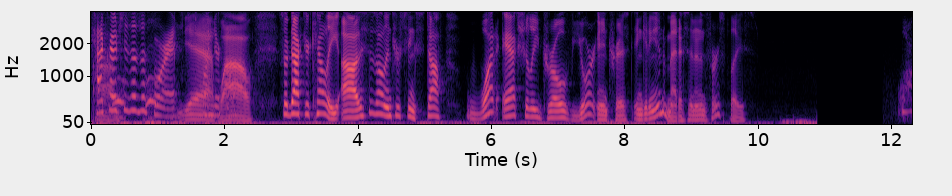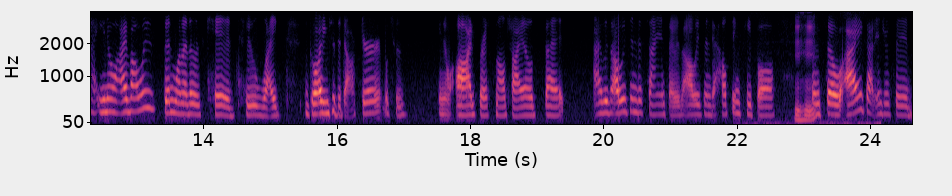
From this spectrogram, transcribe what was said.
Cockroaches of the forest. Yeah, Wonderful. wow. So, Dr. Kelley, uh, this is all interesting stuff. What actually drove your interest in getting into medicine in the first place? Yeah, you know, I've always been one of those kids who liked going to the doctor, which was, you know, odd for a small child, but I was always into science. I was always into helping people. hmm And so I got interested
